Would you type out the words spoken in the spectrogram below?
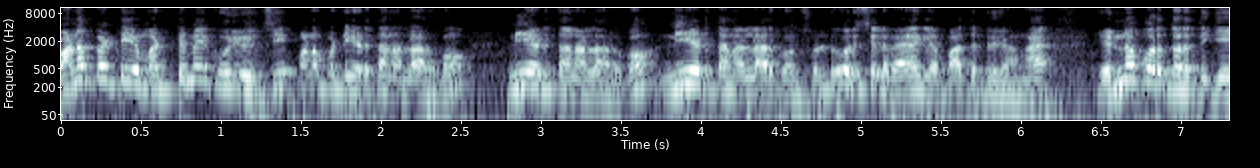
பணப்பெட்டியை மட்டுமே குறி வச்சு பணப்பெட்டி எடுத்தா நல்லா இருக்கும் நீ எடுத்தா நல்லா இருக்கும் நீ எடுத்தா நல்லா இருக்கும்னு சொல்லிட்டு ஒரு சில வேலைகளை பார்த்துட்டு இருக்காங்க. என்ன பொறுத்தவரத்துக்கு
